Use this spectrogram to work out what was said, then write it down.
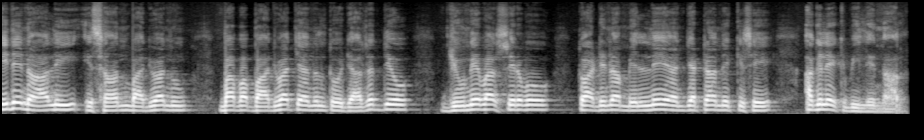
ਇਹਦੇ ਨਾਲ ਹੀ ਇਸਾਨ ਬਾਜਵਾ ਨੂੰ ਬਾਬਾ ਬਾਜਵਾ ਚੈਨਲ ਤੋਂ ਇਜਾਜ਼ਤ ਦਿਓ। ਜਿਉਂਦੇ ਵਾਸਤੇ ਰਹੋ। ਤੁਹਾਡੇ ਨਾਲ ਮਿਲਨੇ ਆ ਜੱਟਾਂ ਦੇ ਕਿਸੇ ਅਗਲੇ ਕਬੀਲੇ ਨਾਲ।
